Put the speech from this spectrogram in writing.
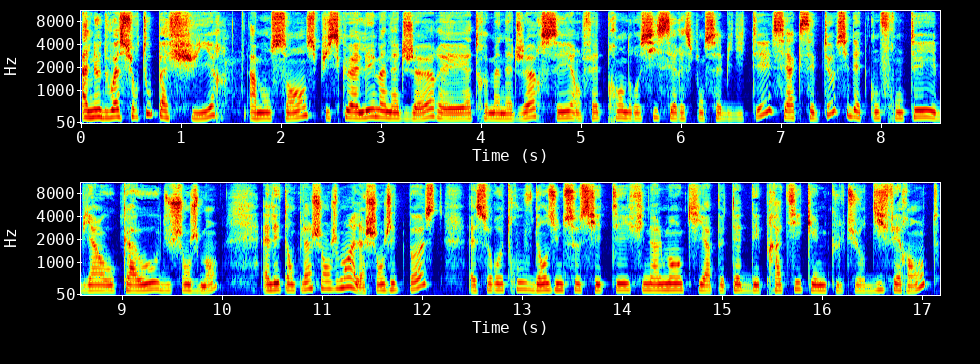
Elle ne doit surtout pas fuir, à mon sens, puisqu'elle est manager et être manager, c'est en fait prendre aussi ses responsabilités, c'est accepter aussi d'être confrontée eh bien au chaos du changement. Elle est en plein changement, elle a changé de poste, elle se retrouve dans une société finalement qui a peut-être des pratiques et une culture différentes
